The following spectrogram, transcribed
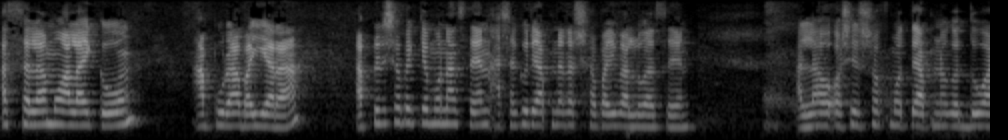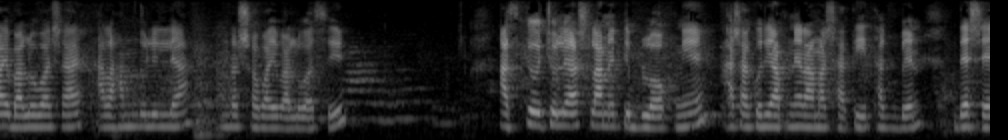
আসসালামু আলাইকুম, আপুরা, ভাইয়ারা। আপনারা সবাই কেমন আছেন? আশা করি আপনারা সবাই ভালো আছেন। আল্লাহ অশেষ রকমতে আপনাদের দোয়ায়, ভালোবাসায়, আলহামদুলিল্লাহ, আমরা সবাই ভালো আছি। আজকেও চলে আসলাম একটি ব্লগ নিয়ে। আশা করি আপনারা আমার সাথেই থাকবেন দেশে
